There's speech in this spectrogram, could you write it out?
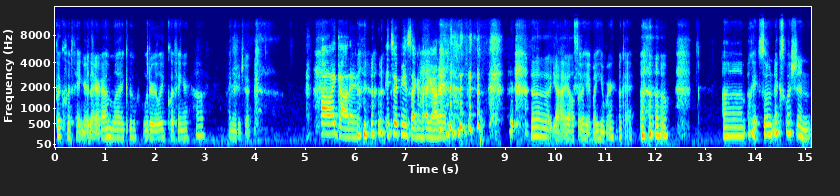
The cliffhanger there. I'm like, ooh, literally cliffhanger. Huh? I made a joke. Oh, I got it. It took me a second, but I got it. uh, yeah, I also hate my humor. Okay. um, okay, so next question,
